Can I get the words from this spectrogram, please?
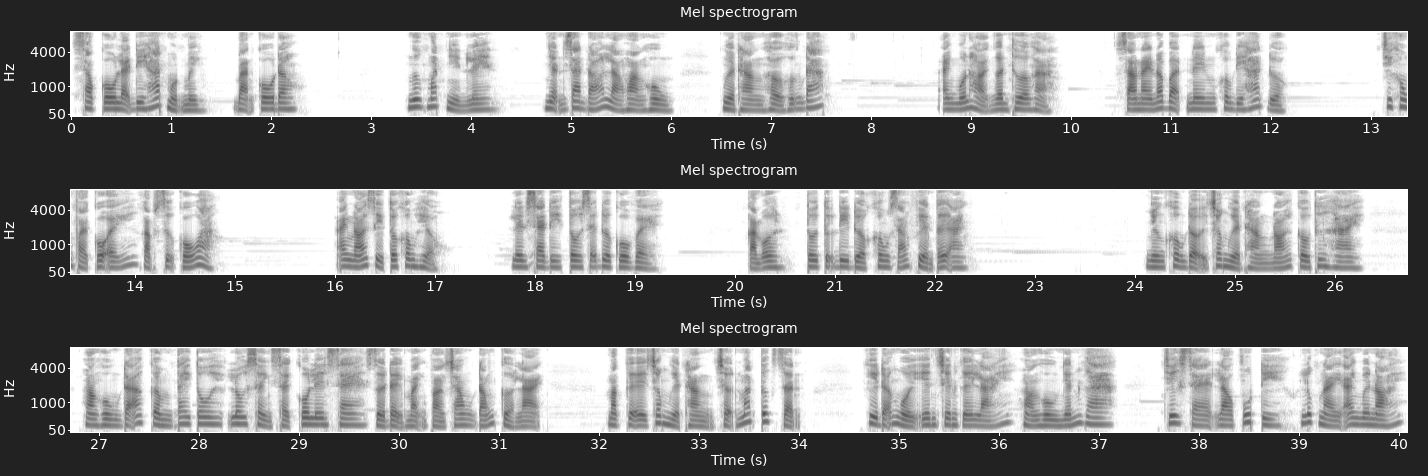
Sao cô lại đi hát một mình? Bạn cô đâu? Ngước mắt nhìn lên, nhận ra đó là Hoàng Hùng. Nguyệt Hằng hở hững đáp. Anh muốn hỏi Ngân Thương hả? Sao này nó bận nên không đi hát được? Chứ không phải cô ấy gặp sự cố à? Anh nói gì tôi không hiểu. Lên xe đi tôi sẽ đưa cô về. Cảm ơn, tôi tự đi được không dám phiền tới anh. Nhưng không đợi cho Nguyệt Hằng nói câu thứ hai. Hoàng Hùng đã cầm tay tôi lôi sành sạch cô lên xe rồi đẩy mạnh vào trong đóng cửa lại. Mặc kệ trong Nguyệt Hằng trợn mắt tức giận. Khi đã ngồi yên trên ghế lái, Hoàng Hùng nhấn ga. Chiếc xe lao vút đi, lúc này anh mới nói.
